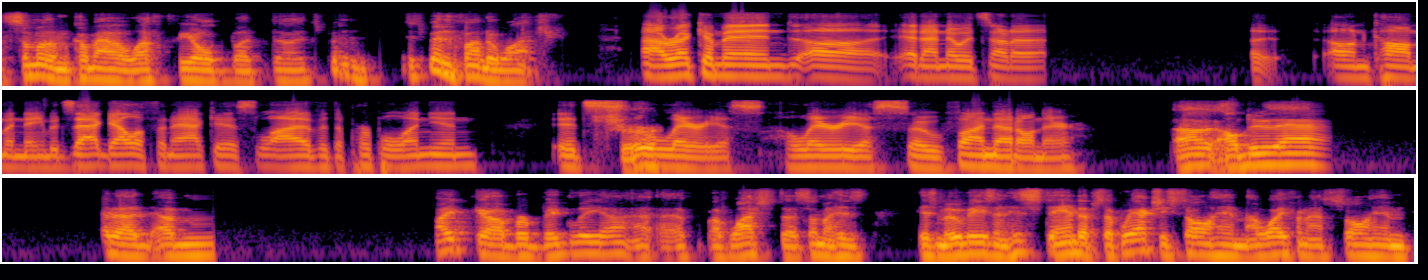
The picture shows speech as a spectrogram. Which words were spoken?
Some of them come out of left field, but uh, it's been it's been fun to watch. I recommend, uh, and I know it's not a uncommon name, but Zach Galifianakis live at the Purple Onion. It's sure. hilarious, hilarious. So find that on there. I'll do that. I'm Mike uh, Birbiglia. I, have watched uh, some of his his movies and his stand up stuff. We actually saw him. My wife and I saw him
